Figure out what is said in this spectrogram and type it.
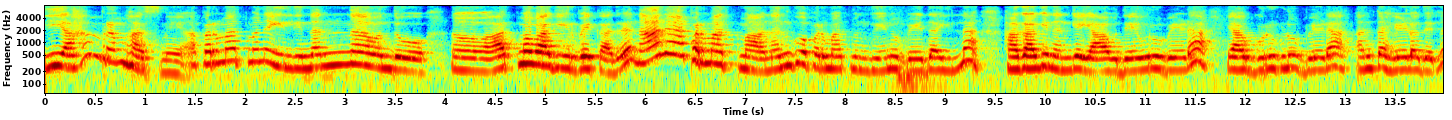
ಈ ಅಹಂ ಬ್ರಹ್ಮಾಸ್ಮಿ, ಆ ಪರಮಾತ್ಮನೇ ಇಲ್ಲಿ ನನ್ನ ಒಂದು ಆತ್ಮವಾಗಿ ಇರಬೇಕಾದ್ರೆ ನಾನೇ ಆ ಪರಮಾತ್ಮ, ನನಗೂ ಪರಮಾತ್ಮನಿಗೂ ಏನು ಭೇದ ಇಲ್ಲ. ಹಾಗಾಗಿ ನನಗೆ ಯಾವ ದೇವರು ಬೇಡ, ಯಾವ ಗುರುಗಳು ಬೇಡ ಅಂತ ಹೇಳೋದೆಲ್ಲ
